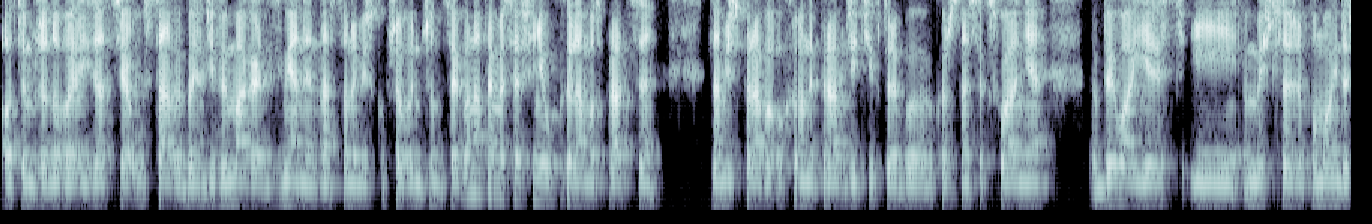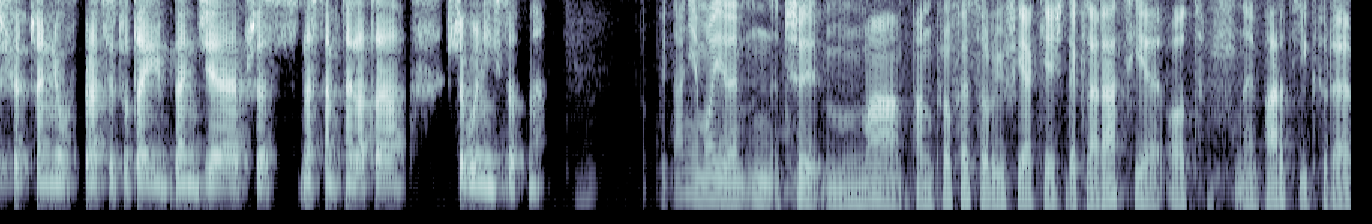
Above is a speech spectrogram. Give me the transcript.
o tym, że nowelizacja ustawy będzie wymagać zmiany na stanowisku przewodniczącego, natomiast ja się nie uchylam od pracy. Dla mnie sprawa ochrony praw dzieci, które były wykorzystane seksualnie, była, jest i myślę, że po moim doświadczeniu w pracy tutaj będzie przez następne lata szczególnie istotne. Pytanie moje, czy ma pan profesor już jakieś deklaracje od partii, które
